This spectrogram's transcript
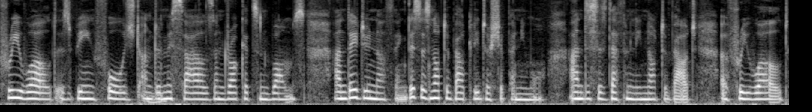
free world is being forged under mm-hmm. missiles and rockets and bombs, and they do nothing. This is not about leadership anymore, and this is definitely not about a free world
